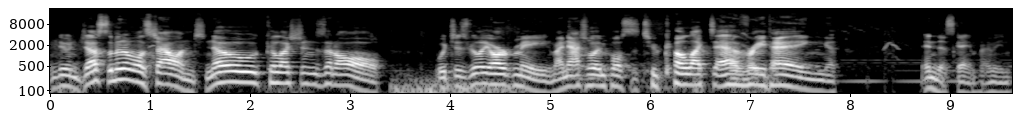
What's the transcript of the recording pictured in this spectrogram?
I'm doing just the minimalist challenge, no collections at all, which is really hard for me. My natural impulse is to collect everything in this game. I mean,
